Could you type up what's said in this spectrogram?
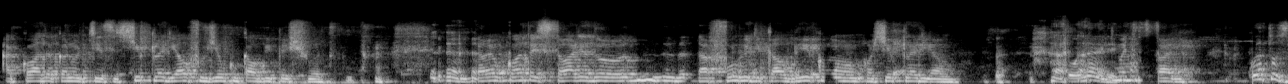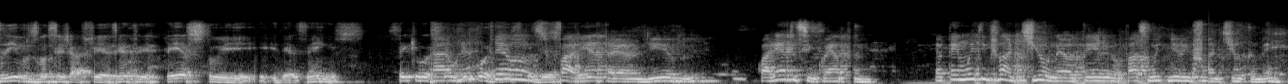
acorda com a notícia: Chico Clarião fugiu com o Calbi Peixoto. então eu conto a história do, da fuga de Calbi com, com Chico Clarião. Ô, Nani, muita história. Quantos livros você já fez entre texto e, e desenhos? Sei que você ah, é um recordista. Tem uns desse. 40 livros, 40, 50. Eu tenho muito infantil, né? Eu, tenho, eu faço muito livro infantil também.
